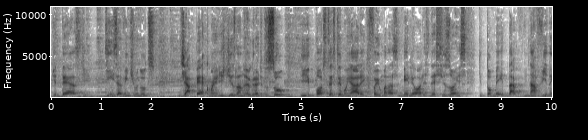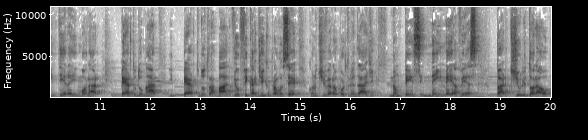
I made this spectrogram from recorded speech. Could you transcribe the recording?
de 10, de 15 a 20 minutos de a pé, como a gente diz lá no Rio Grande do Sul, e posso testemunhar aí que foi uma das melhores decisões que tomei da, na vida inteira em morar perto do mar e perto do trabalho, viu? Fica a dica para você, quando tiver a oportunidade, não pense nem meia vez, partiu o litoral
